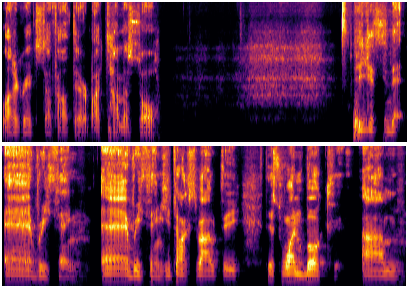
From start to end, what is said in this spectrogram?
A lot of great stuff out there about Thomas Sowell. He gets into everything, everything. He talks about the this one book. Um,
